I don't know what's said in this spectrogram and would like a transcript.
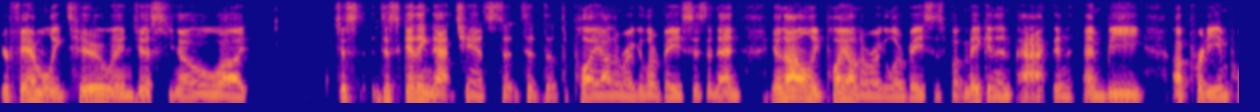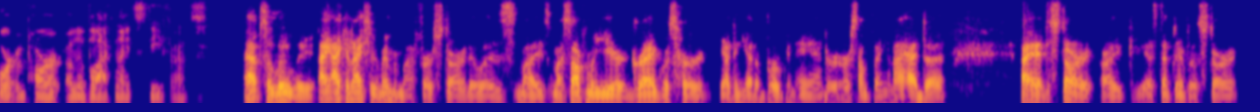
your family too and just you know uh, just just getting that chance to, to to play on a regular basis and then you know not only play on a regular basis but make an impact and and be a pretty important part of the black knights defense Absolutely. I, I, can actually remember my first start. It was my my sophomore year. Greg was hurt. I think he had a broken hand or, or something, and I had to I had to start. I stepped in for the start,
